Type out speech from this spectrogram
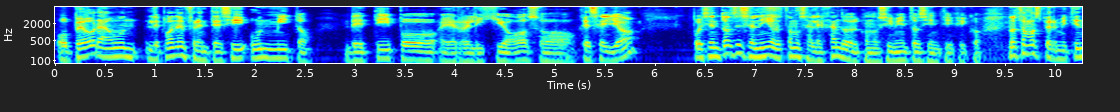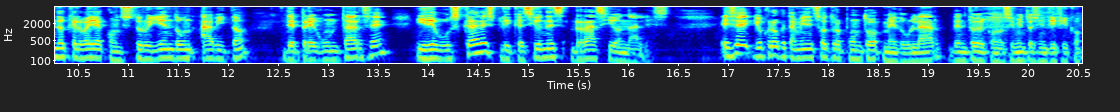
o peor aún, le ponen frente a sí un mito de tipo eh, religioso, qué sé yo, pues entonces el niño lo estamos alejando del conocimiento científico. No estamos permitiendo que él vaya construyendo un hábito de preguntarse y de buscar explicaciones racionales. Ese yo creo que también es otro punto medular dentro del conocimiento científico.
